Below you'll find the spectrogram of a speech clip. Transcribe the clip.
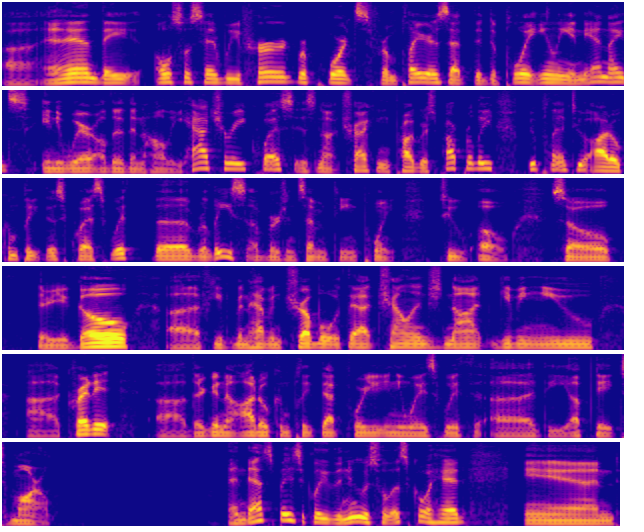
Uh, and they also said we've heard reports from players that the deploy alien nanites anywhere other than Holly Hatchery quest is not tracking progress properly. We plan to auto complete this quest with the release of version 17.20. So there you go. Uh, if you've been having trouble with that challenge not giving you uh, credit, uh, they're going to auto complete that for you, anyways, with uh, the update tomorrow and that's basically the news. So let's go ahead and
